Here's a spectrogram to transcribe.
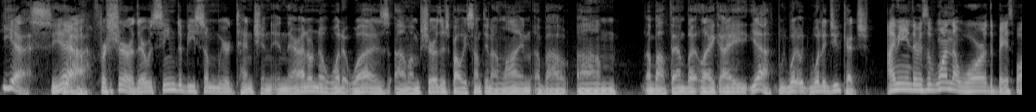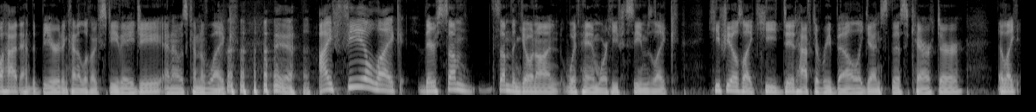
Yes, yeah, Yeah. for sure. There was seemed to be some weird tension in there. I don't know what it was. Um, I'm sure there's probably something online about um, about them, but like I yeah, what what did you catch? I mean, there was the one that wore the baseball hat and had the beard and kind of looked like Steve Agee, and I was kind of like, yeah, I feel like there's some something going on with him where he seems like he feels like he did have to rebel against this character, And like,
